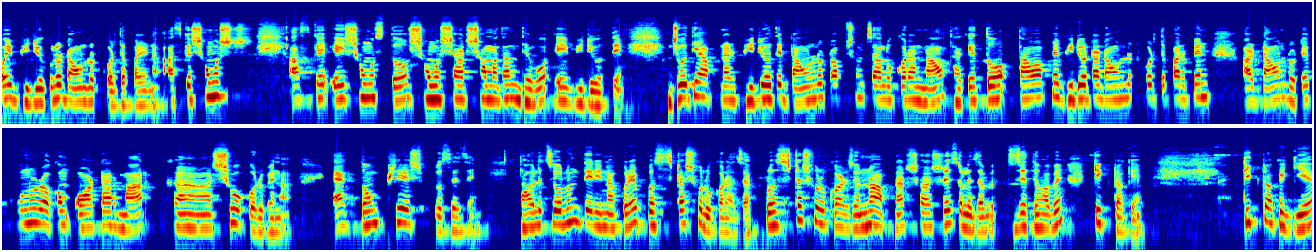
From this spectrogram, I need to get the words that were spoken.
ওই ভিডিওগুলো ডাউনলোড করতে পারি না। আজকে সমস্যা আজকে এই সমস্ত সমস্যার সমাধান দেব এই ভিডিওতে। যদি আপনার ভিডিওতে ডাউনলোড অপশন চালু করা নাও থাকে, তো তাও আপনি ভিডিওটা ডাউনলোড করতে পারবেন। আর ডাউনলোডে কোনো রকম ওয়াটার মার্ক শো করবে না। একদম ফ্রেশ প্রসেসে তাহলে চলুন দেরি না করে প্রসেসটা শুরু করা যাক। প্রসেসটা শুরু করার জন্য আপনার সরাসরি চলে যাবে, যেতে হবে টিকটকে টিকটকে গিয়ে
